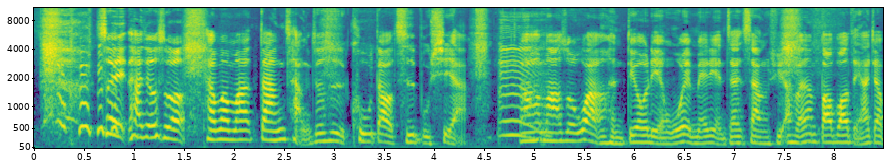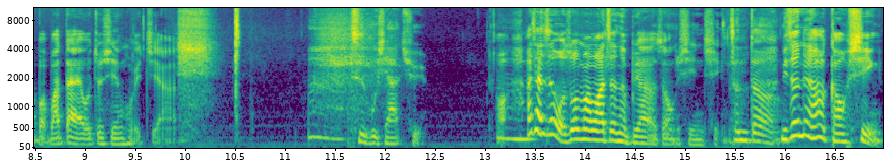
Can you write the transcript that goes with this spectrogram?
所以他就说他妈妈当场就是哭到吃不下，然后他妈说哇很丢脸，我也没脸再上去啊，反正包包等一下叫爸爸带来，我就先回家，吃不下去。哦，啊！但是我说妈妈真的不要有这种心情，真的，你真的要高兴。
